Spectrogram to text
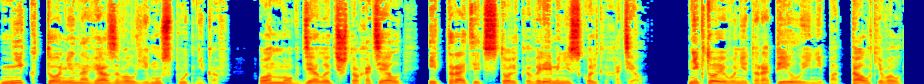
никто не навязывал ему спутников. Он мог делать, что хотел, и тратить столько времени, сколько хотел. Никто его не торопил и не подталкивал.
